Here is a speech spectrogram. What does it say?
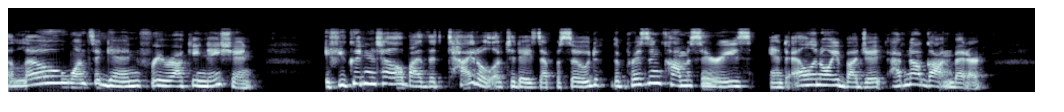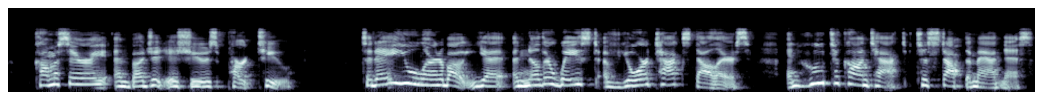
Hello, once again, Free Rocky Nation. If you couldn't tell by the title of today's episode, the prison commissaries and Illinois budget have not gotten better. Commissary and Budget Issues Part 2. Today, you will learn about yet another waste of your tax dollars and who to contact to stop the madness.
